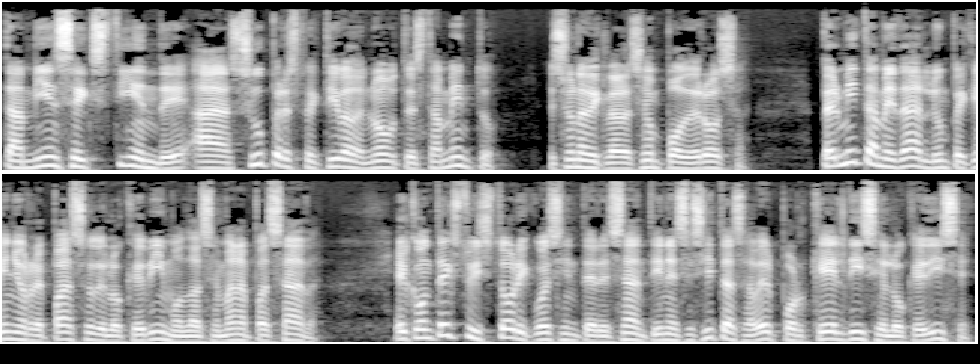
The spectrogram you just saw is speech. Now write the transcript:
también se extiende a su perspectiva del Nuevo Testamento. Es una declaración poderosa. Permítame darle un pequeño repaso de lo que vimos la semana pasada. El contexto histórico es interesante y necesita saber por qué él dice lo que dice.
